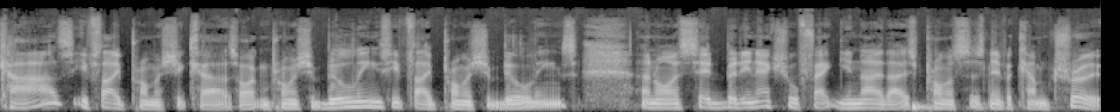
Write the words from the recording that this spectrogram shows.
cars if they promise you cars. I can promise you buildings if they promise you buildings. And I said, but in actual fact, you know those promises never come true.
